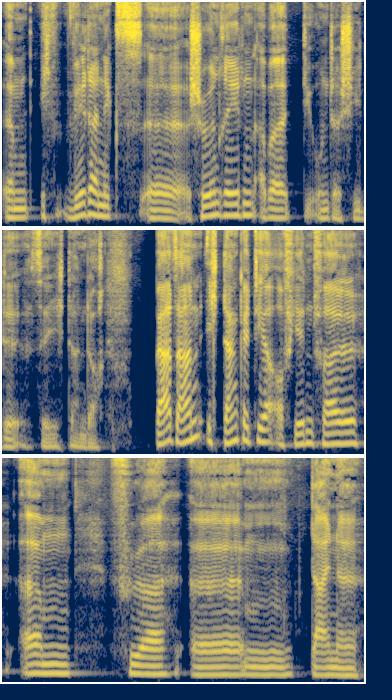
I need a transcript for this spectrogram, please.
ähm, ich will da nichts äh, schönreden, aber die Unterschiede sehe ich dann doch. Bersan, ich danke dir auf jeden Fall ähm, für ähm, deine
